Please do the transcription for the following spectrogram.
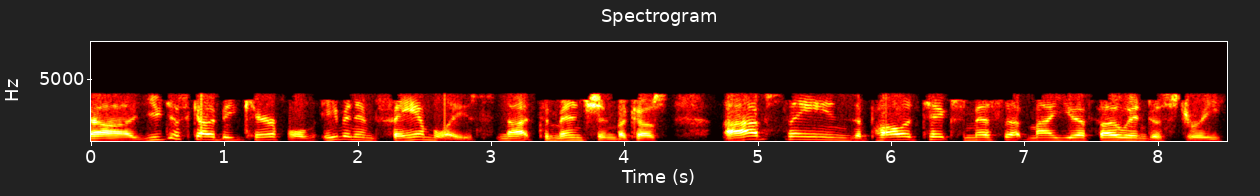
uh, you just got to be careful, even in families, not to mention, because I've seen the politics mess up my UFO industry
